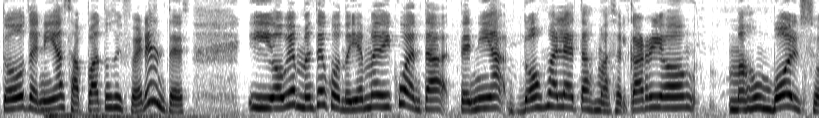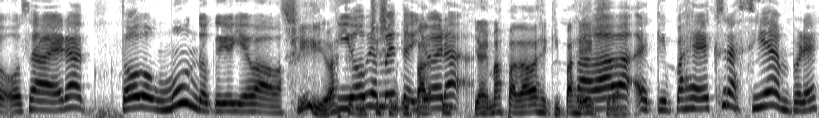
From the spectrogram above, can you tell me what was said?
todo tenía zapatos diferentes. Y obviamente cuando ya me di cuenta, tenía dos maletas más el carrión, más un bolso, o sea, era todo un mundo que yo llevaba. Sí, llevaste Y obviamente muchísimo. Y yo era Y, y además pagabas equipaje pagaba extra. equipaje extra siempre.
